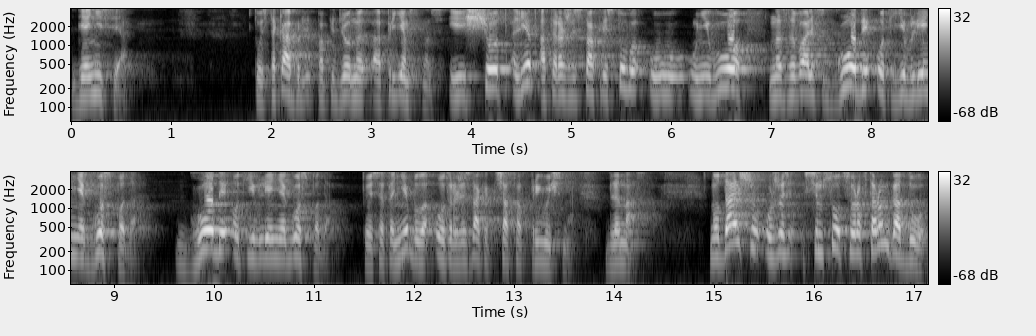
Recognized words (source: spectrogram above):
Дионисия. То есть такая определенная э, преемственность. И счет лет от Рождества Христова у, у него назывались годы от явления Господа. Годы от явления Господа. То есть это не было от Рождества, как сейчас привычно для нас. Но дальше, уже в 742 году,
